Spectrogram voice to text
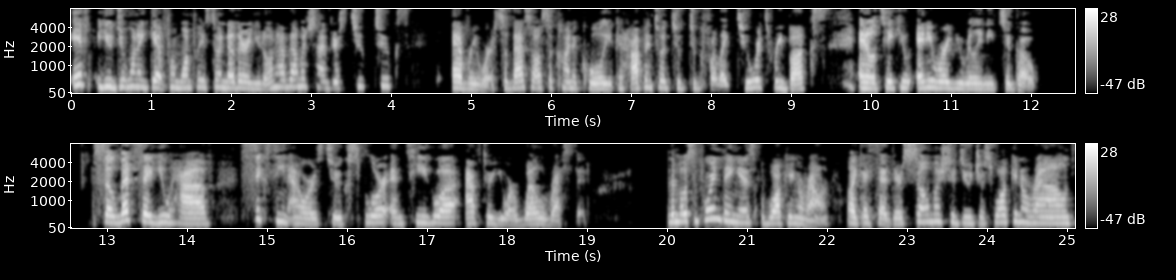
If you do want to get from one place to another and you don't have that much time, there's tuk-tuks everywhere. So that's also kind of cool. You can hop into a tuk-tuk for like two or three bucks and it'll take you anywhere you really need to go. So let's say you have 16 hours to explore Antigua after you are well rested the most important thing is walking around. Like I said, there's so much to do just walking around.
